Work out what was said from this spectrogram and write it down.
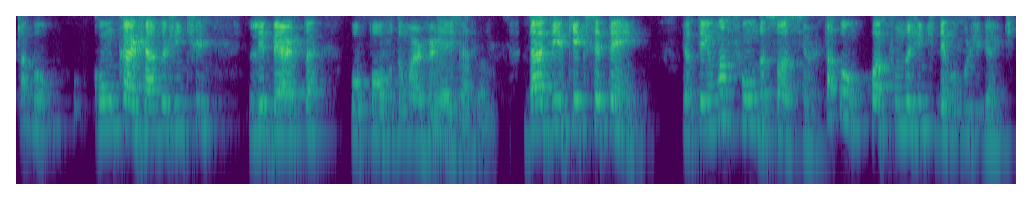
Tá bom. Com o cajado a gente liberta o povo do Mar Vermelho. Exatamente. Davi, o que, que você tem? Eu tenho uma funda só, senhor. Tá bom, com a funda a gente derruba o gigante.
